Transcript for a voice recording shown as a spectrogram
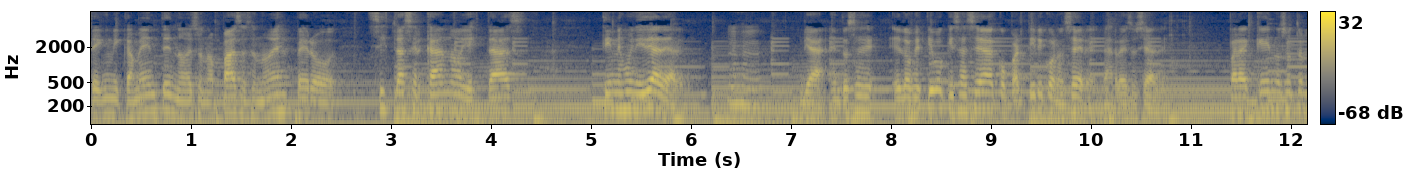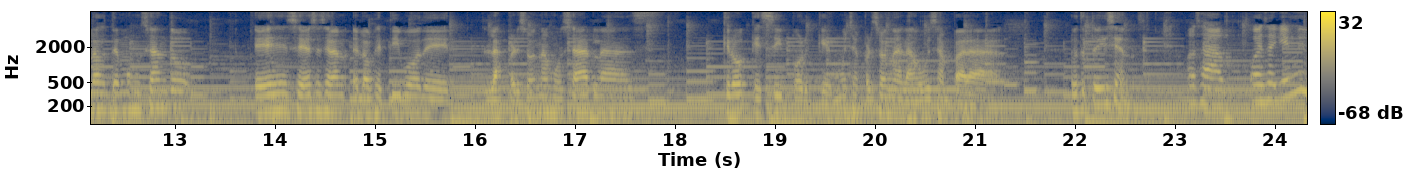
técnicamente, no, eso no pasa, eso no es, pero si estás cercano y estás, tienes una idea de algo. Ya, entonces el objetivo quizás sea compartir y conocer las redes sociales. ¿Para qué nosotros las estemos usando? Ese, ese será el objetivo de las personas usarlas creo que sí, porque muchas personas las usan para lo que te estoy diciendo. O sea, o sea, yo en mi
